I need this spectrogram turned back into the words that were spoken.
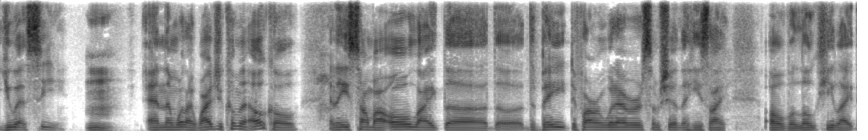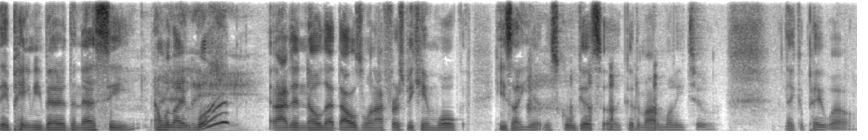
USC. Mm. And then we're like, why'd you come to Elko? And then he's talking about, oh, like the the debate department, whatever, some shit. And then he's like, oh, but low key, like they pay me better than SC. And we're like, what? And I didn't know that. That was when I first became woke. He's like, yeah, the school gets a good amount of money too. They could pay well.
